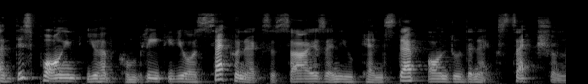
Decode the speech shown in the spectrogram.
At this point, you have completed your second exercise and you can step on to the next section.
